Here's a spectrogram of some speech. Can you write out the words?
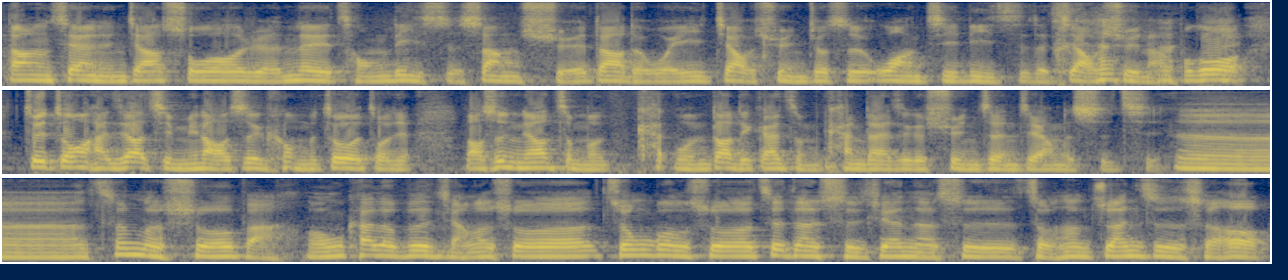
当然，现在人家说人类从历史上学到的唯一教训就是忘记历史的教训啊。不过，最终还是要请明老师给我们做个总结。老师，你要怎么看？我们到底该怎么看待这个训政这样的时期？呃，这么说吧，我们开头不是讲了说，中共说这段时间呢是走上专制的时候，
